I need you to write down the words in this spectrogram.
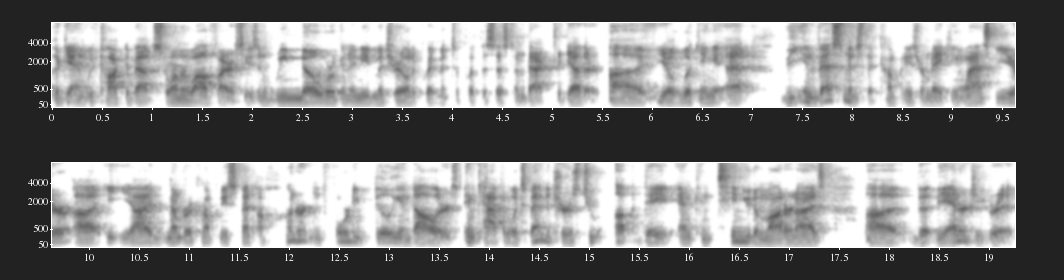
again, we've talked about storm and wildfire season. We know we're going to need material and equipment to put the system back together. Uh, you know, looking at the investments that companies are making. Last year, uh, EEI member companies spent $140 billion in capital expenditures to update and continue to modernize uh, the, the energy grid.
